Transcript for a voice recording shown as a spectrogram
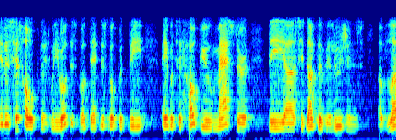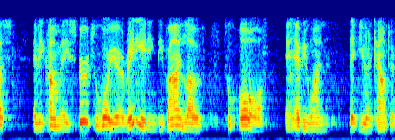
it is his hope that when he wrote this book, that this book would be able to help you master the uh, seductive illusions of lust and become a spiritual warrior radiating divine love to all and everyone that you encounter.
